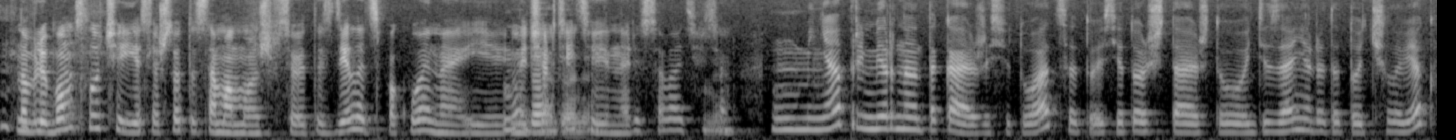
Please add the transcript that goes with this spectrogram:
Но в любом случае, если что, ты сама можешь все это сделать спокойно и ну, начертить да, да, да. и нарисовать все. Да. У меня примерно такая же ситуация, то есть я тоже считаю, что дизайнер это тот человек,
